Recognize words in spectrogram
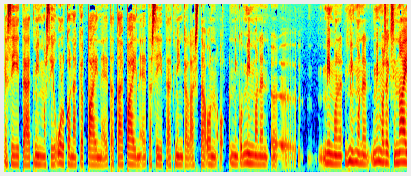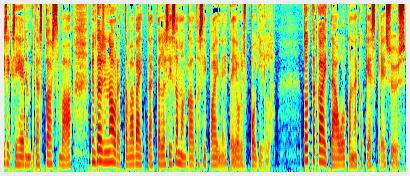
ja siitä, että millaisia ulkonäköpaineita tai paineita siitä, että minkälaista on, niin kuin millainen, millainen, millainen, millaiseksi naiseksi heidän pitäisi kasvaa, niin on täysin naurettavaa väittää, että tällaisia samankaltaisia paineita ei olisi pojilla. Totta kai tämä ulkonäkökeskeisyys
